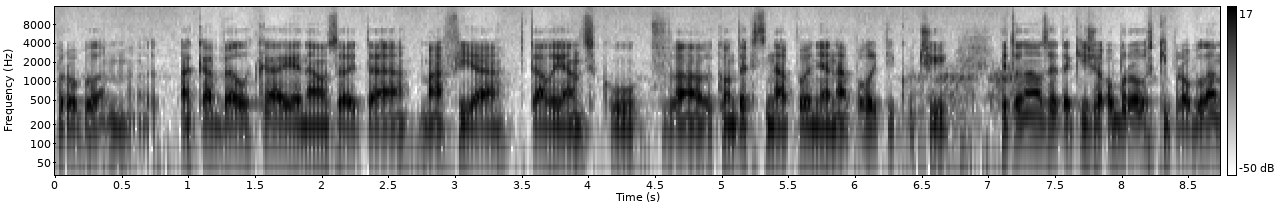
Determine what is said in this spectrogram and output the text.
problém? Aká veľká je naozaj tá mafia v Taliansku v kontexte napojenia na politiku? Či je to naozaj taký, že obrovský problém,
